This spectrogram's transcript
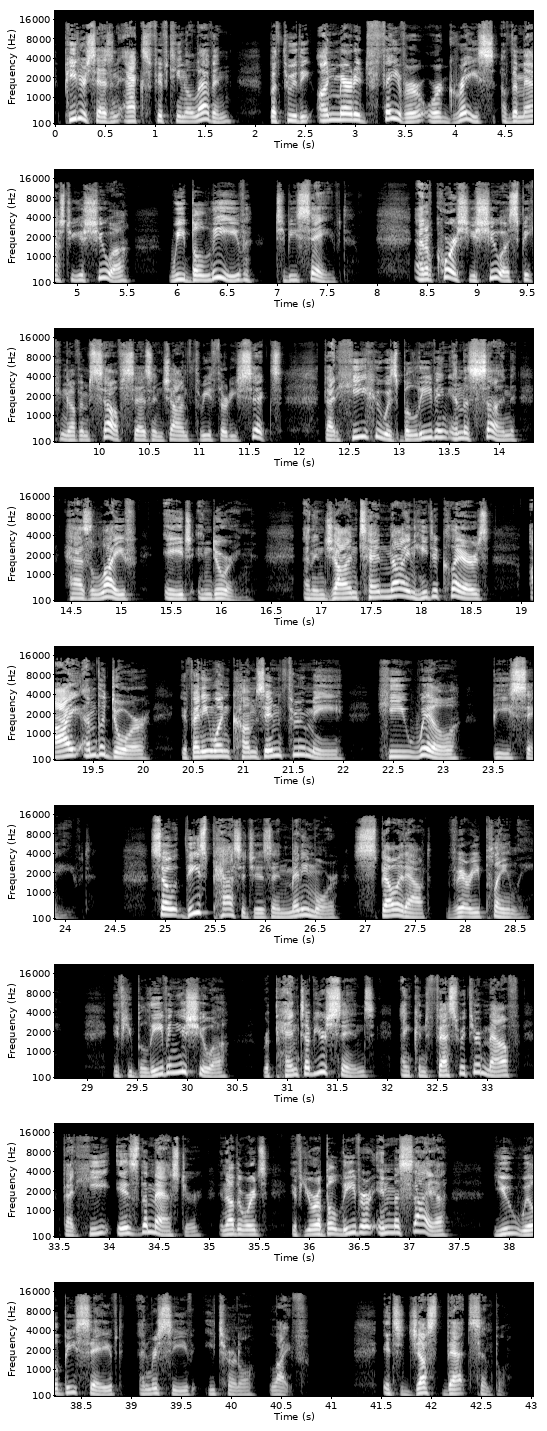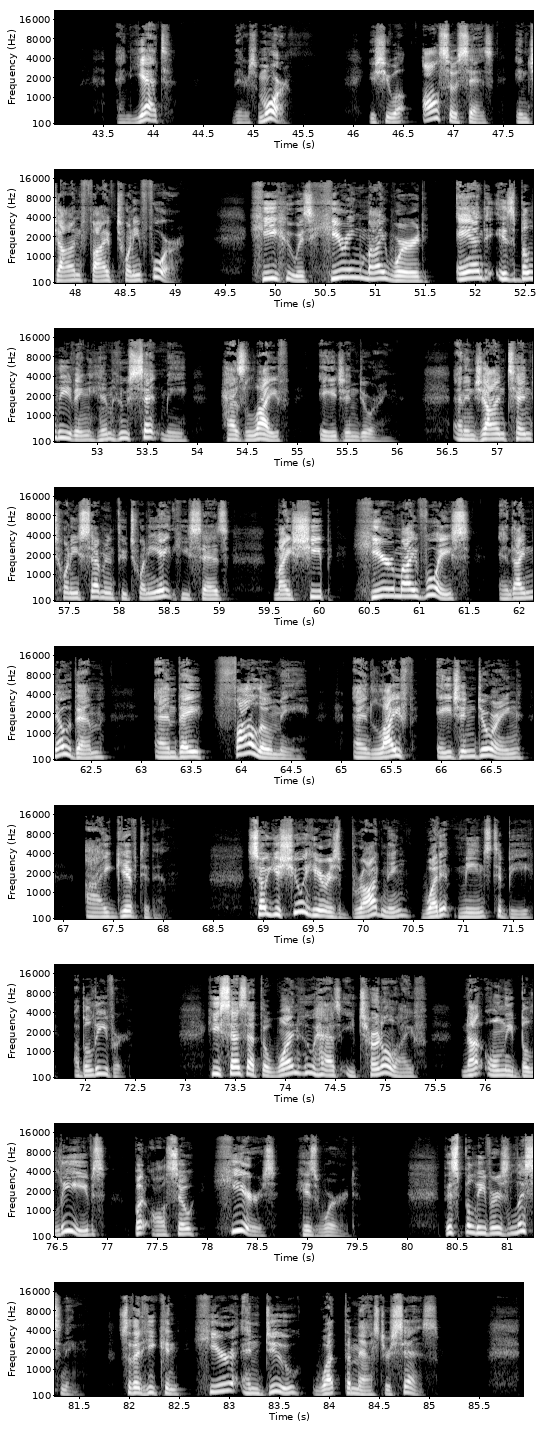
Peter says in Acts 15:11, "But through the unmerited favor or grace of the Master Yeshua, we believe to be saved." And of course, Yeshua, speaking of himself, says in John 3:36 that he who is believing in the Son has life age enduring. And in John 10:9 he declares, "I am the door; if anyone comes in through me, he will be saved." So these passages and many more spell it out very plainly. If you believe in Yeshua, repent of your sins, and confess with your mouth that he is the master, in other words, if you're a believer in Messiah, you will be saved and receive eternal life. It's just that simple. And yet, there's more. Yeshua also says in John 5:24, "He who is hearing my word and is believing him who sent me has life age enduring." And in John 10:27 through 28 he says, "My sheep hear my voice and I know them and they follow me and life age enduring I give to them. So Yeshua here is broadening what it means to be a believer. He says that the one who has eternal life not only believes, but also hears his word. This believer is listening so that he can hear and do what the master says.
